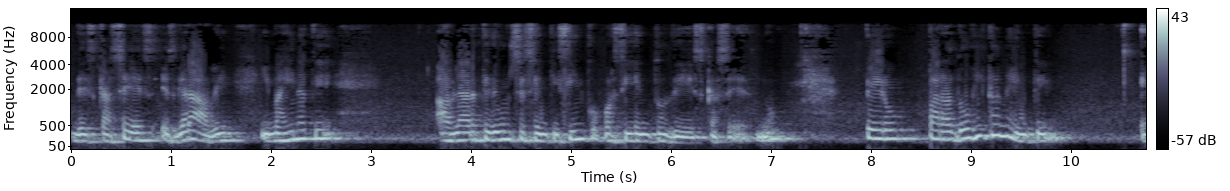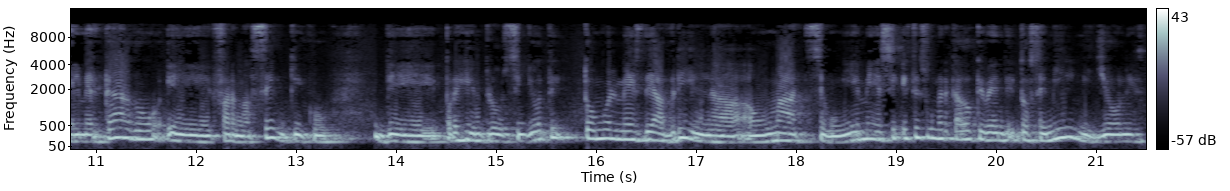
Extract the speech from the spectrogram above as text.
de escasez es grave, imagínate hablarte de un 65% de escasez, ¿no? Pero paradójicamente, el mercado eh, farmacéutico de, por ejemplo, si yo te tomo el mes de abril a, a un MAT, según IMS, este es un mercado que vende 12 mil millones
